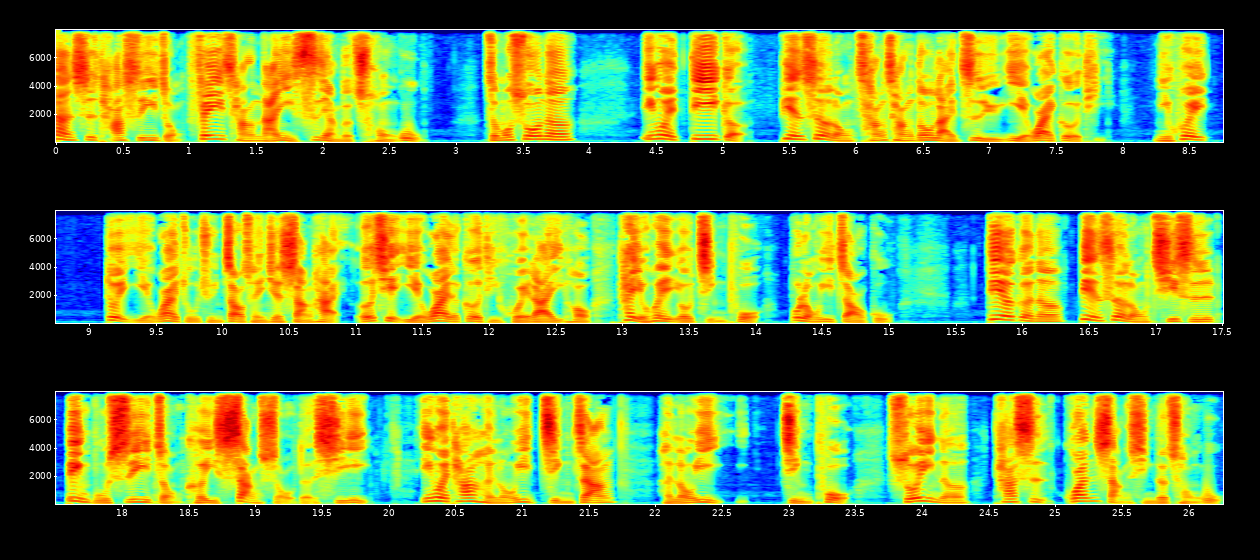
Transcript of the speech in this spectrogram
但是它是一种非常难以饲养的宠物。怎么说呢？因为第一个，变色龙常常都来自于野外个体，你会对野外族群造成一些伤害，而且野外的个体回来以后，它也会有紧迫，不容易照顾。第二个呢，变色龙其实并不是一种可以上手的蜥蜴，因为它很容易紧张。很容易紧迫，所以呢，它是观赏型的宠物。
